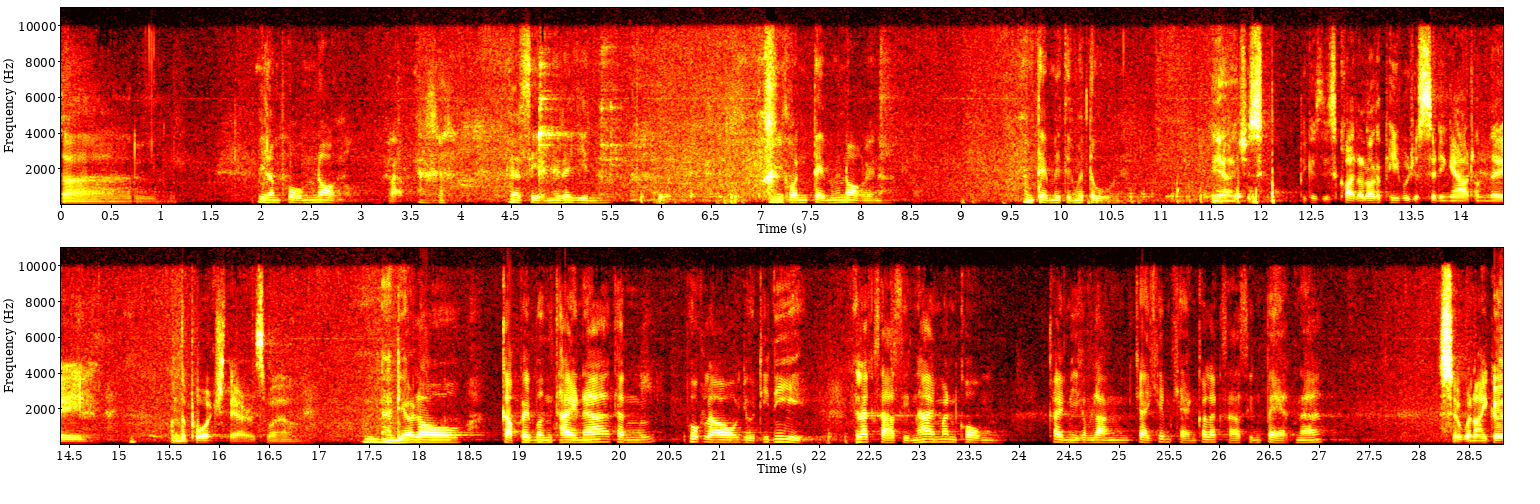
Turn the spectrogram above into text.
sadhu. มีลำโพงนอกครับเสียงนี่ได้ยิน มีคนเต็มข้างนอกเลยนะมันเต็มไปถึงประตูเนี่ย Yeah, it's just because there's quite a lot of people just sitting out on the on the porch there as well. นะเดี๋ยวเรากลับไปเมืองไทยนะทางพวกเราอยู่ที่นี่รักษาศีลห้าให้มั่นคง ใครมีกำลังใจเข้มแข็งก็รักษาศีลแปดนะ So when I go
